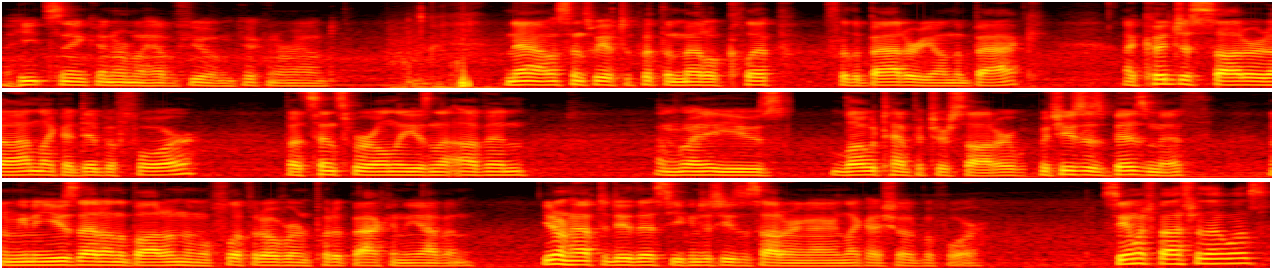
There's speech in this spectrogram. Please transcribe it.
a heat sink. I normally have a few of them kicking around. Now, since we have to put the metal clip for the battery on the back, I could just solder it on like I did before, but since we're only using the oven, I'm going to use low temperature solder, which uses bismuth. I'm going to use that on the bottom and we'll flip it over and put it back in the oven. You don't have to do this, you can just use a soldering iron like I showed before. See how much faster that was?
